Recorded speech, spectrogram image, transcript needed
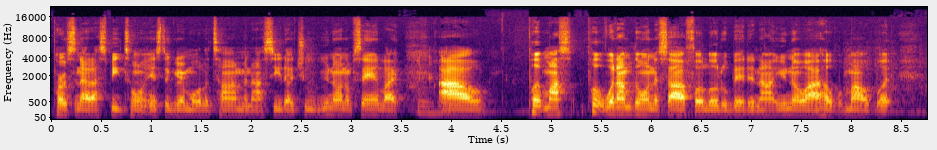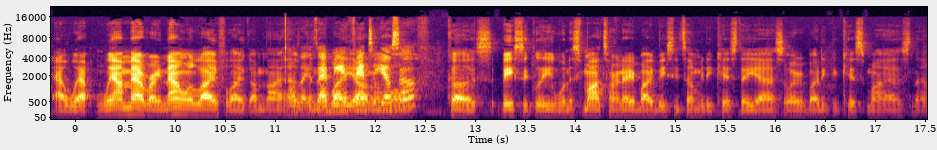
person that I speak to on Instagram all the time, and I see that you, you know what I'm saying. Like mm-hmm. I'll put my put what I'm doing aside for a little bit, and I you know I help them out. But at where, where I'm at right now in life, like I'm not was like, helping is that nobody being fair out to no more. Cause basically, when it's my turn, everybody basically tell me to kiss their ass, so everybody could kiss my ass now.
